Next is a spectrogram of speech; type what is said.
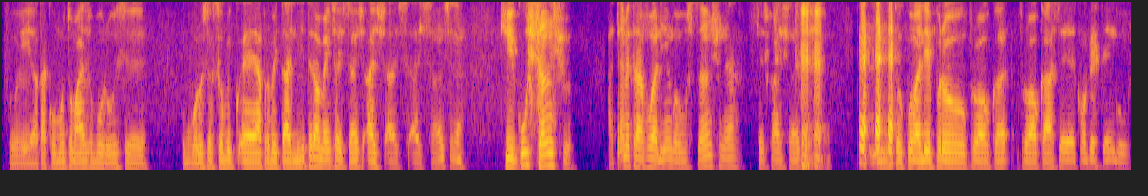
Foi, atacou muito mais o Borussia. O Borussia soube é, aproveitar literalmente as chances, as, as, as chances, né? Que o Sancho, até me travou a língua, o Sancho, né? Fez com as chances. e tocou ali pro, pro, Alca, pro Alcácer converter em gols.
